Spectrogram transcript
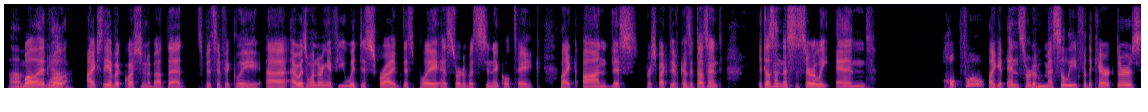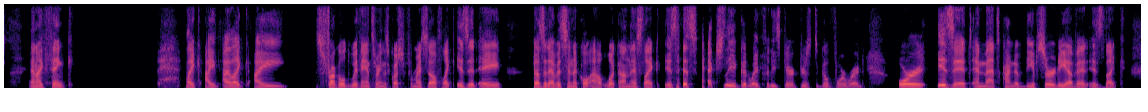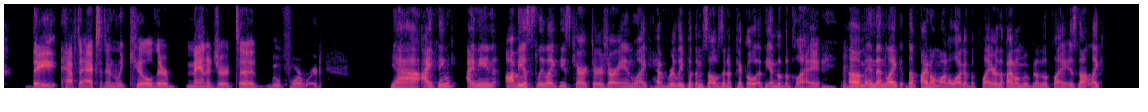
um well it yeah. will i actually have a question about that specifically uh i was wondering if you would describe this play as sort of a cynical take like on this perspective because it doesn't it doesn't necessarily end hopeful. Like it ends sort of mm-hmm. messily for the characters, and I think, like I I like I struggled with answering this question for myself. Like, is it a does it have a cynical outlook on this? Like, is this actually a good way for these characters to go forward? Or is it, and that's kind of the absurdity of it, is like they have to accidentally kill their manager to move forward. Yeah, I think I mean obviously like these characters are in like have really put themselves in a pickle at the end of the play. Mm-hmm. Um and then like the final monologue of the play or the final movement of the play is not like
